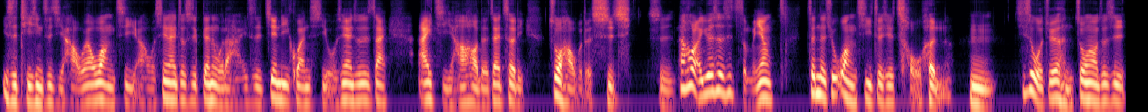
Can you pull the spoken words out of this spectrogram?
一直提醒自己，好，我要忘记啊，我现在就是跟我的孩子建立关系，我现在就是在埃及好好的在这里做好我的事情。是，那后来约瑟是怎么样真的去忘记这些仇恨呢？嗯，其实我觉得很重要，就是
